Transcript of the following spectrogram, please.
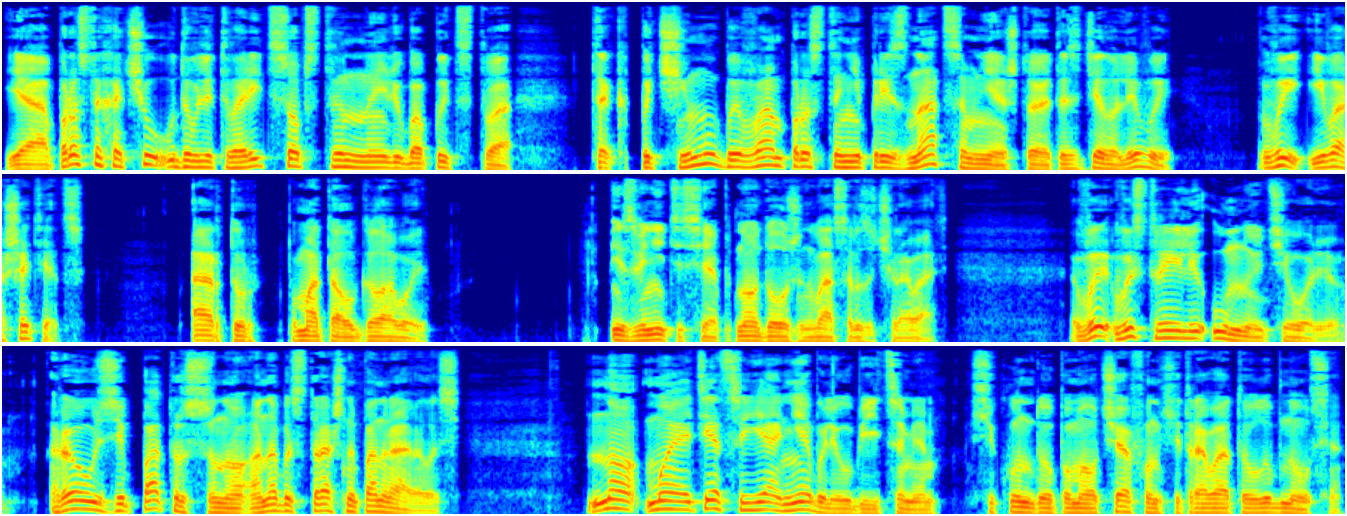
Я просто хочу удовлетворить собственное любопытство. Так почему бы вам просто не признаться мне, что это сделали вы? Вы и ваш отец?» Артур помотал головой. «Извините, Сеп, но должен вас разочаровать. Вы выстроили умную теорию. Роузи Паттерсону она бы страшно понравилась. Но мой отец и я не были убийцами». Секунду помолчав, он хитровато улыбнулся.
